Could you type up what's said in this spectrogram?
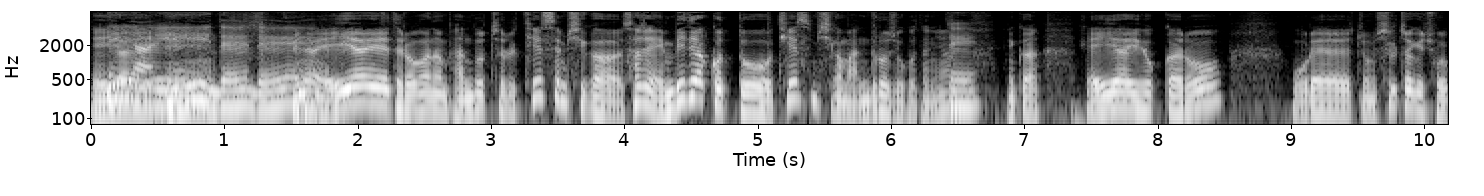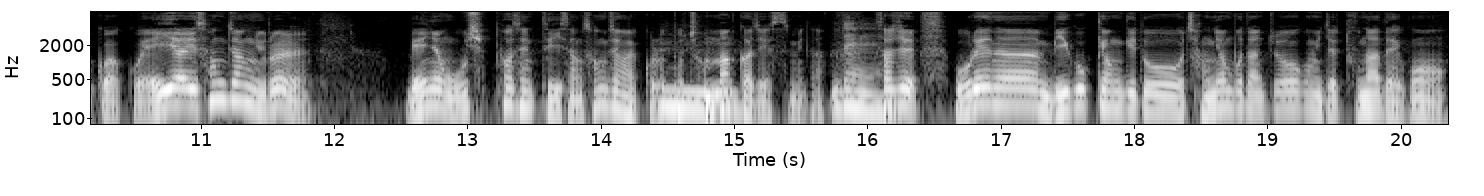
AI, AI 네. 네, 네. 왜냐면 AI에 들어가는 반도체를 TSMC가 사실 엔비디아 것도 TSMC가 만들어주거든요. 네. 그러니까 AI 효과로 올해 좀 실적이 좋을 것 같고 AI 성장률을 매년 50% 이상 성장할 걸로 또 음. 전망까지 했습니다. 네. 사실 올해는 미국 경기도 작년보다는 조금 이제 둔화되고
